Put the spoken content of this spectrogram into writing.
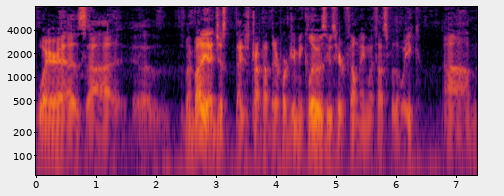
whereas uh, uh, my buddy that just I just dropped off the airport, Jimmy Clewes, who's here filming with us for the week, um,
